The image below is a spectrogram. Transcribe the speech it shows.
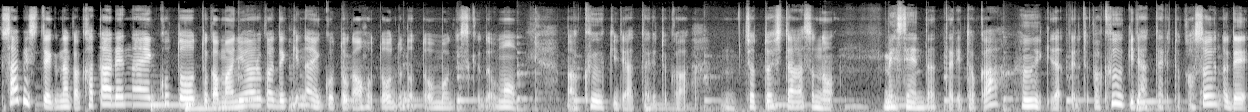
サービスってなんか語れないこととかマニュアル化できないことがほとんどだと思うんですけども、まあ、空気であったりとか、うん、ちょっとしたその目線だったりとか雰囲気だったりとか空気であったりとかそういうので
